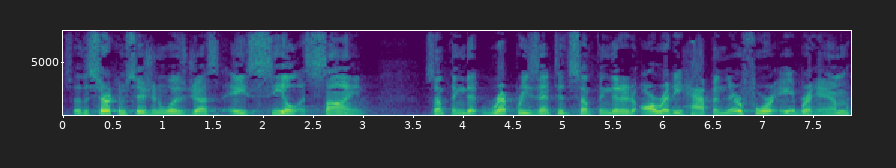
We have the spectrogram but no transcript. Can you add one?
So the circumcision was just a seal, a sign, something that represented something that had already happened. Therefore, Abraham,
